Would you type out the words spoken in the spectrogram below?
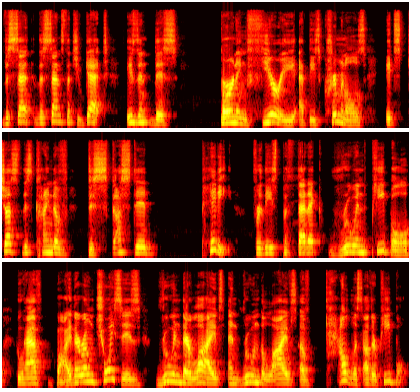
the set the sense that you get isn't this burning fury at these criminals, it's just this kind of disgusted pity for these pathetic, ruined people who have, by their own choices, ruined their lives and ruined the lives of countless other people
